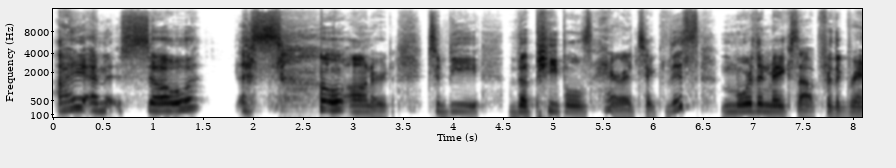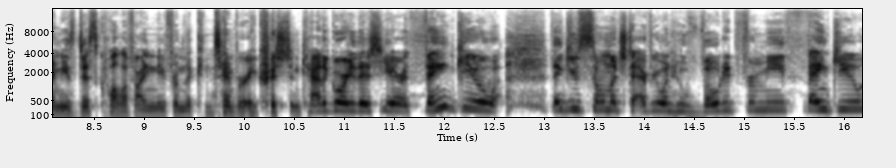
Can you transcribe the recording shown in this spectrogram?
I am so so honored to be the people's heretic. This more than makes up for the Grammys disqualifying me from the contemporary Christian category this year. Thank you. Thank you so much to everyone who voted for me. Thank you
